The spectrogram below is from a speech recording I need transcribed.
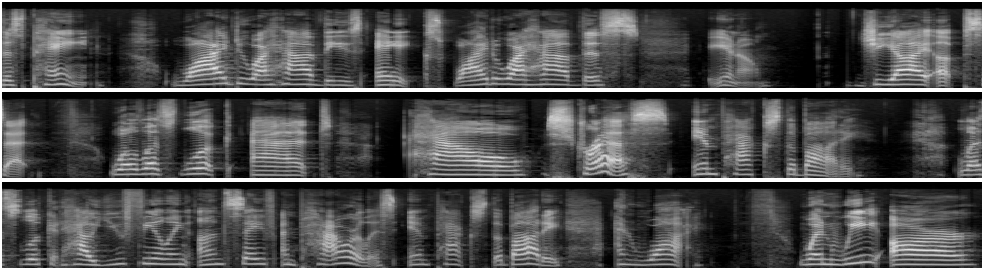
this pain? Why do I have these aches? Why do I have this, you know, GI upset? Well, let's look at how stress impacts the body. Let's look at how you feeling unsafe and powerless impacts the body and why. When we are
